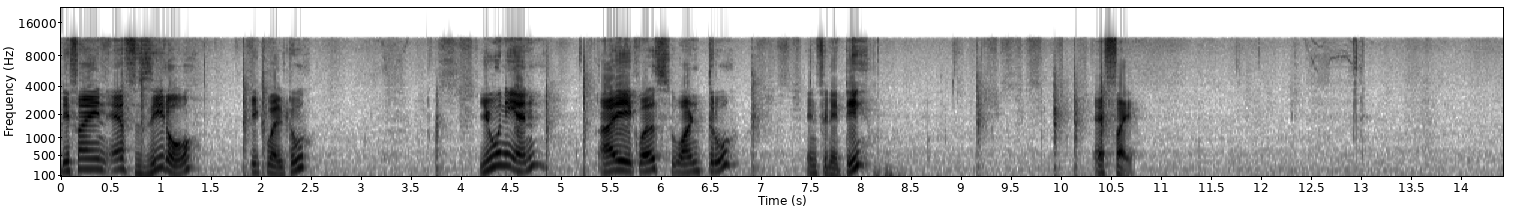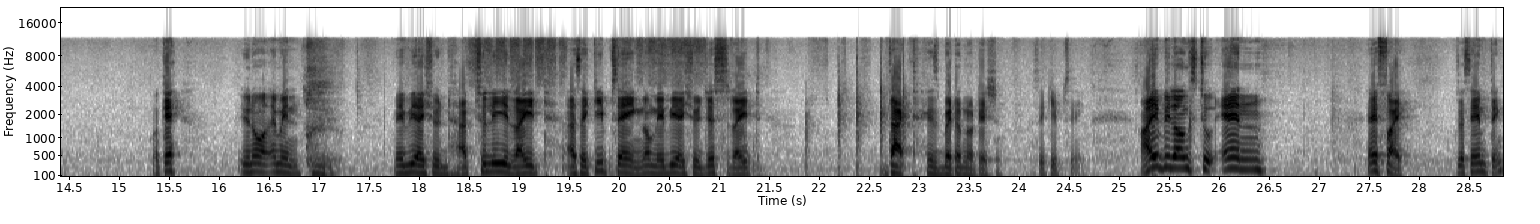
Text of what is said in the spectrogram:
define f 0 equal to union i equals 1 through infinity f i. Okay. You know I mean maybe I should actually write as I keep saying no maybe I should just write that is better notation as I keep saying i belongs to N, n f i the same thing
